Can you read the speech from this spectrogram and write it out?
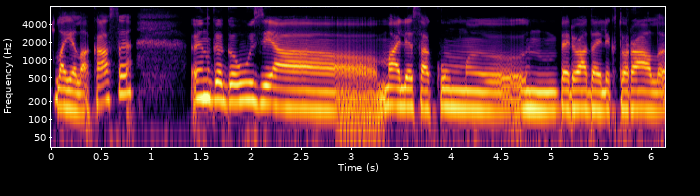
la el acasă. În Găgăuzia, mai ales acum în perioada electorală,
